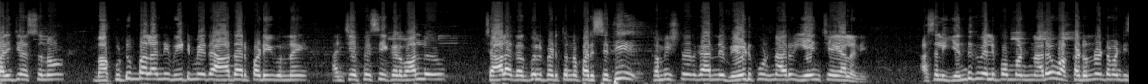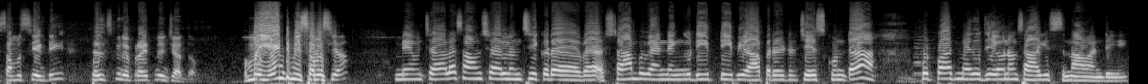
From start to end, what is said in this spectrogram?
పనిచేస్తున్నాం. మా కుటుంబాలన్నీ వీటి మీద ఆధారపడి ఉన్నాయి అని చెప్పేసి ఇక్కడ వాళ్ళు చాలా గగ్గులు పెడుతున్న పరిస్థితి. కమిషనర్ గారిని వేడుకుంటున్నారు ఏం చేయాలని. అసలు ఎందుకు వెళ్ళిపోమంటున్నారు? అక్కడ ఉన్నటువంటి సమస్య ఏంటి? తెలుసుకునే ప్రయత్నం చేద్దాం. అమ్మ ఏంటి మీ సమస్య? మేము చాలా సంవత్సరాల నుంచి ఇక్కడ వే- స్టాంప్ వెండింగ్ డీప్ టీపీ ఆపరేటర్ చేసుకుంటా ఫుట్పాత్ మీద జీవనం సాగిస్తున్నామండి.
